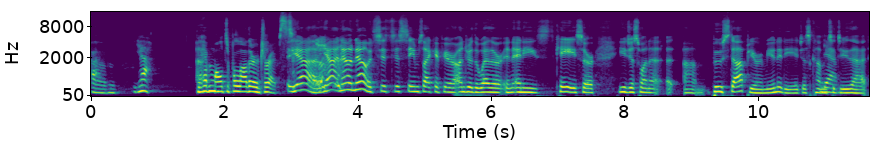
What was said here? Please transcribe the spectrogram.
um, yeah. We have multiple other drips. Yeah, yeah, no, no. It's it just seems like if you're under the weather in any case, or you just want to um, boost up your immunity, you just come to do that.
